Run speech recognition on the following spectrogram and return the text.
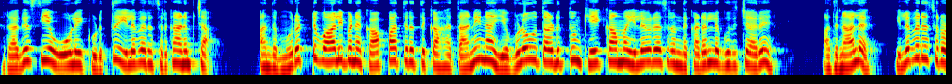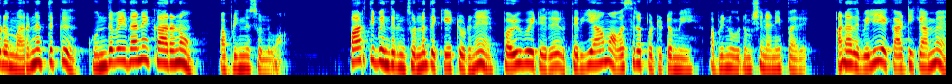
ரகசிய ஓலை கொடுத்து இளவரசருக்கு அனுப்பிச்சா. அந்த முரட்டு வாலிபனை காப்பாத்துறதுக்காகத்தானே நான் எவ்வளவு தடுத்தும் கேட்காம இளவரசர் அந்த கடல்ல குதிச்சாரு? அதனால இளவரசரோட மரணத்துக்கு குந்தவை தானே காரணம்? அப்படின்னு சொல்லுவான். பார்த்திபேந்திரன் சொன்னதை கேட்ட உடனே பழுவேட்டரர் தெரியாம அவசரப்பட்டுட்டோமே அப்படின்னு ஒரு நிமிஷம் நினைப்பாரு. ஆனா அதை வெளியே காட்டிக்காம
